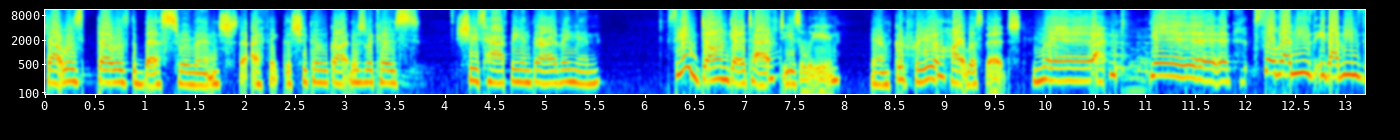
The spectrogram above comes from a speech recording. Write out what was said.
that was that was the best revenge that I think that she could have gotten was because she's happy and thriving and See, I don't get attached easily. yeah, good for you. Heartless bitch. Yeah. yeah, yeah, yeah. So that means that means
